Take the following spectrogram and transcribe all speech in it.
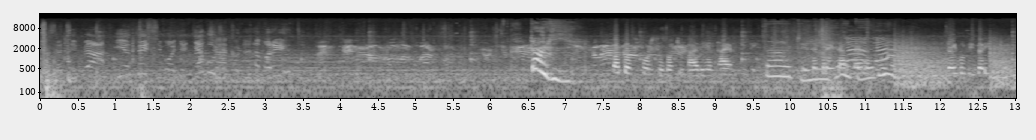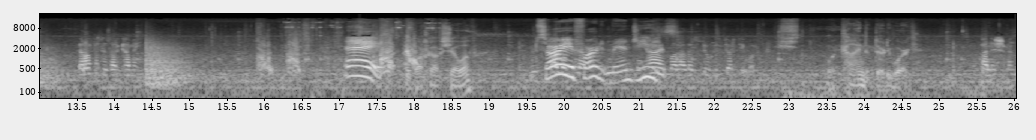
За тебя и ты сегодня не будешь говорить. Doggy. Barkov's forces occupy the entire city. Doggy. Separate that man and Doggy. women. They will be very strict. Their officers are coming. Hey, Barkov show up? I'm sorry I farted, man. He Jeez. while others do his dirty work. What kind of dirty work? Punishment.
